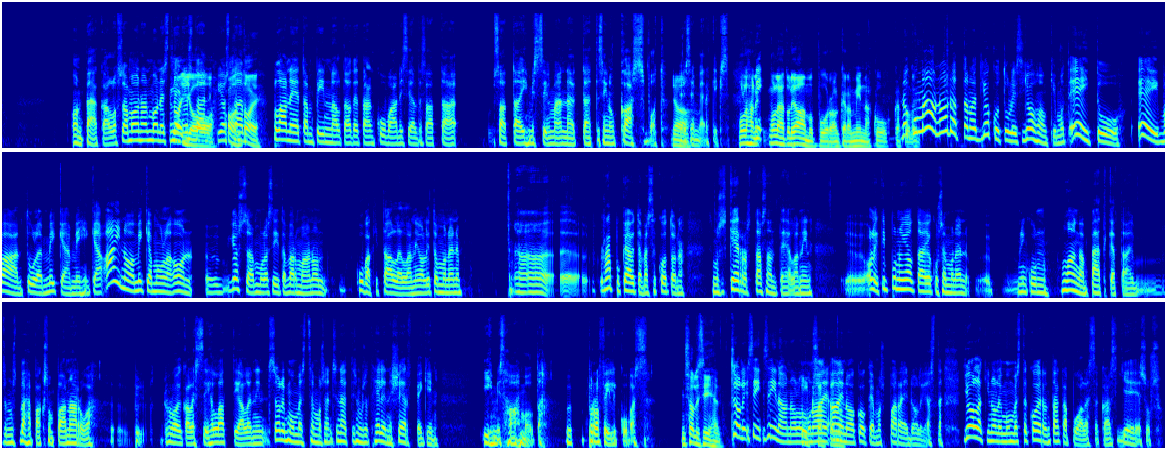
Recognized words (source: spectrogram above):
on pääkallo. Samoinhan monesti No on jostain, joo, on jostain toi. planeetan pinnalta otetaan kuvaa, niin sieltä saattaa, saattaa ihmissilmään näyttää, että siinä on kasvot Joo. esimerkiksi. Mullehan, Niin- mullehan tuli aamupuuroon kerran Minna Kuukka. No tuli. kun mä oon odottanut, että joku tulisi johonkin, mutta ei tuu. Ei vaan tule mikään mihinkään. Ainoa, mikä mulla on, jossain mulla siitä varmaan on kuvakin tallella, niin oli tommonen äh, rappukäytävässä kotona semmoisessa kerrostasanteella, niin oli tippunut joltain joku semmoinen niin kuin langan pätkä tai semmoista vähän paksumpaa narua roikalle siihen lattialle, niin se oli mun mielestä semmoisen, se näytti semmoiselta Helene Scherfbeckin ihmishahmolta profiilikuvassa. Se oli siihen. Se oli, si, siinä on ollut mun ainoa kokemus pareidoliasta. Jollakin oli mun mielestä koiran takapuolessa kanssa Jeesus.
